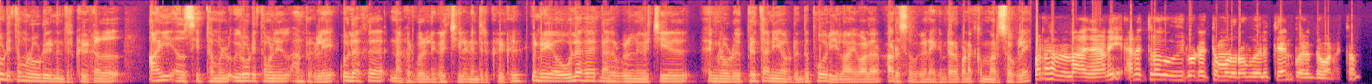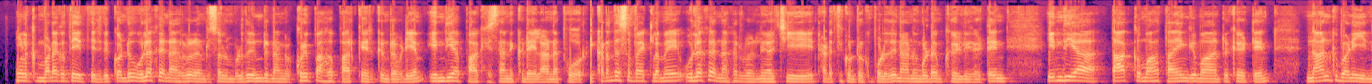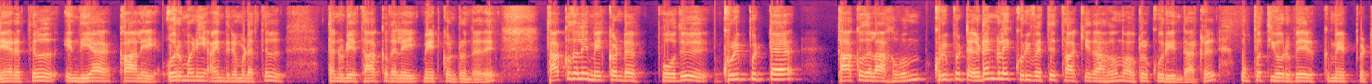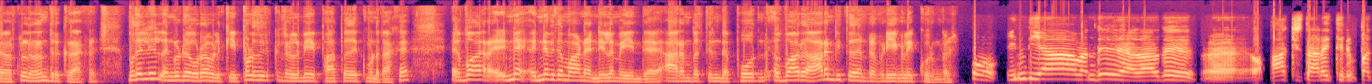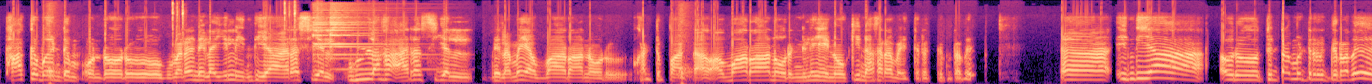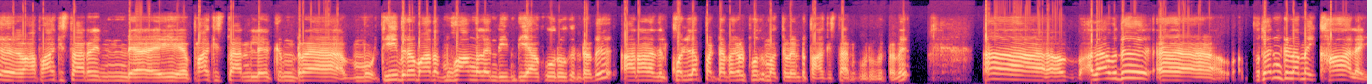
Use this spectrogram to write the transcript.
உயிரோடை தமிழோடு இணைந்திருக்கிறீர்கள். ஐஎல்சி தமிழ் உயிரோடை தமிழில் அன்பர்களே உலக நகர்வுகள் நிகழ்ச்சியில் இணைந்திருக்கிறீர்கள். இன்றைய உலக நகர்வுகள் நிகழ்ச்சியில் எங்களோடு பிரித்தானியாவிலிருந்து போரியல் ஆய்வாளர் அரசு இணைகின்றார் வணக்கம் அரசோகளே வணக்கம் அனைத்து ஞானி. அனைத்துலக தமிழ் உறவுகளுக்கு பிறந்த வணக்கம். உங்களுக்கு வணக்கத்தை தெரிவித்துக் கொண்டு உலக நகர்கள் என்று சொல்லும் பொழுது இன்று நாங்கள் குறிப்பாக பார்க்க இருக்கின்ற விடயம் இந்தியா பாகிஸ்தானுக்கு இடையிலான போர். கடந்த செவ்வாய்க்கிழமை உலக நகர்வு நிகழ்ச்சியை நடத்தி கொண்டிருக்கும் பொழுது நான் உங்களிடம் கேள்வி கேட்டேன். இந்தியா தாக்குமா தயங்குமா என்று கேட்டேன். நான்கு மணி நேரத்தில் இந்தியா காலை ஒரு மணி ஐந்து நிமிடத்தில் தன்னுடைய தாக்குதலை மேற்கொண்டிருந்தது. தாக்குதலை மேற்கொண்ட போது குறிப்பிட்ட தாக்குதலாகவும் குறிப்பிட்ட இடங்களை குறிவைத்து தாக்கியதாகவும் அவர்கள் கூறியிருந்தார்கள். முப்பத்தி ஒரு பேருக்கு மேற்பட்டவர்கள் இறந்திருக்கிறார்கள். முதலில் எங்களுடைய உறவுகளுக்கு இப்பொழுது இருக்கின்ற நிலைமையை பார்ப்பதற்கு முன்னதாக எவ்வாறு என்ன என்ன விதமான நிலைமை இந்த ஆரம்பத்தில் இந்த போர் எவ்வாறு ஆரம்பித்தது என்ற விடயங்களை கூறுங்கள். இந்தியா வந்து அதாவது பாகிஸ்தானை திருப்ப தாக்க வேண்டும் என்ற ஒரு மனநிலையில் இந்தியா அரசியல் உள்ளக அரசியல் நிலைமை அவ்வாறான ஒரு கட்டுப்பாட்டு அவ்வாறான ஒரு நிலையை நோக்கி நகர வைத்திருக்கின்றது. இந்தியா ஒரு திட்டமிட்டு இருக்கிறது பாகிஸ்தானின் பாகிஸ்தானில் இருக்கின்ற மு- தீவிரவாத முகாங்கள் என்று இந்தியா கூறுகின்றது. ஆனால் அதில் கொல்லப்பட்டவர்கள் பொதுமக்கள் என்று பாகிஸ்தான் கூறுகின்றது. அதாவது புதன்கிழமை காலை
